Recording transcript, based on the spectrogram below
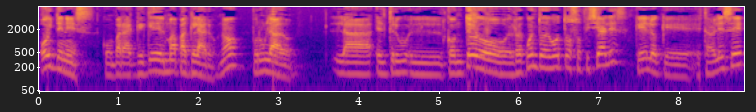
hoy tenés, como para que quede el mapa claro, ¿no? Por un lado, el, conteo, el recuento de votos oficiales, que lo que establece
